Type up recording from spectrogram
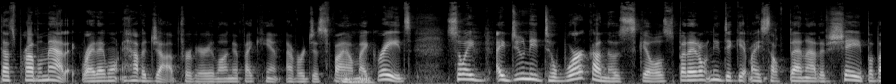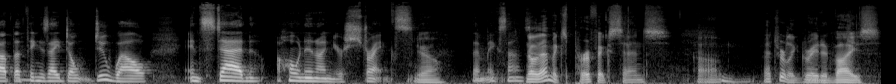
that's problematic, right? I won't have a job for very long if I can't ever just file my grades. So I, I do need to work on those skills, but I don't need to get myself bent out of shape about the things I don't do well. Instead, hone in on your strengths. Yeah. That makes sense. No, that makes perfect sense. Um, that's really great advice.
